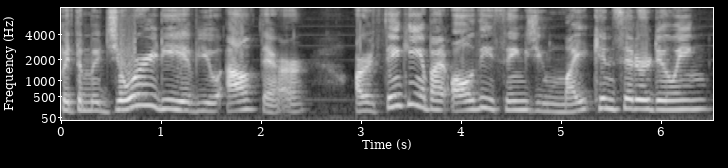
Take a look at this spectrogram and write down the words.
But the majority of you out there are thinking about all these things you might consider doing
